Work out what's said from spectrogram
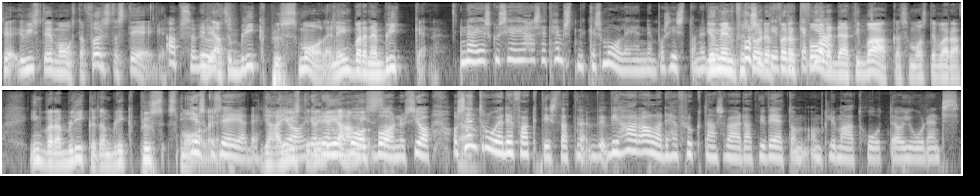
Just det, man måste första steget. Absolut. Är det alltså blick plus smålen, det är inte bara den blicken? Nej, jag skulle säga att jag har sett hemskt mycket småleenden på sistone. Jo, men förstår du, för att få ja. det där tillbaka så måste det vara inte bara blick utan blick plus småleenden. Jag skulle säga det. Ja, just det, ja, det, det är det jag har missat. Bonus, ja. Och sen tror jag det faktiskt att vi har alla det här fruktansvärda att vi vet om, om klimathotet och jordens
